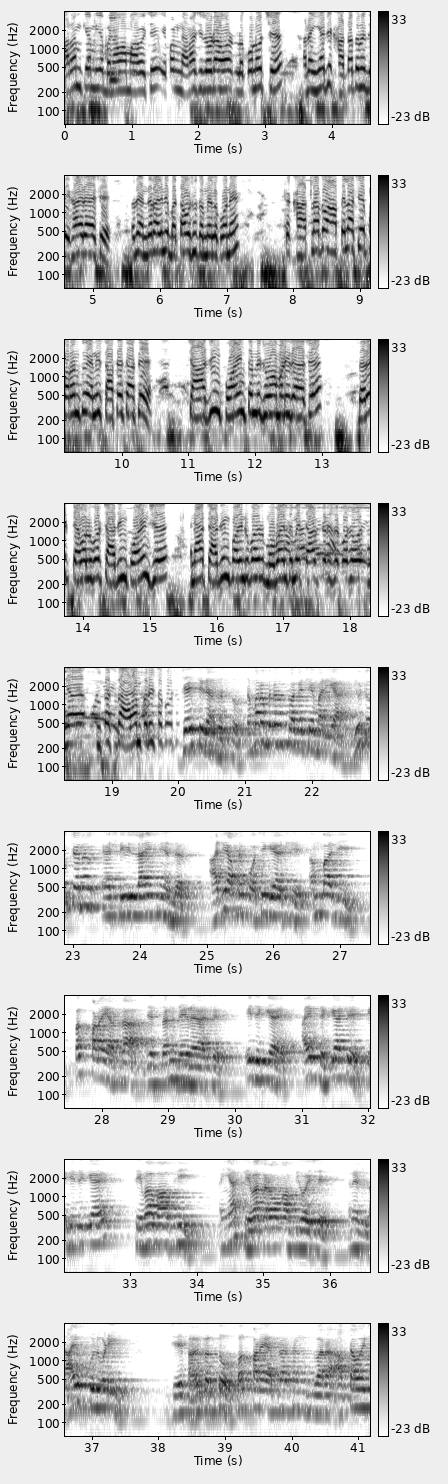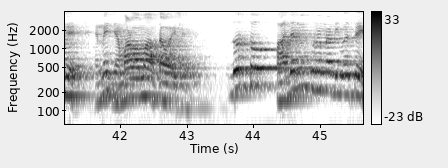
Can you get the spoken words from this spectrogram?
આરામ કેમ્પ અહીંયા બનાવવામાં આવે છે એ પણ નાના ચિલોડા લોકોનો જ છે. અને અહીંયા જે ખાતા તમને દેખાઈ રહ્યા છે તમને અંદર આવીને બતાવું છું તમને લોકોને કે ખાટલા તો આપેલા છે, પરંતુ એની સાથે સાથે ચાર્જિંગ પોઈન્ટ તમને જોવા મળી રહ્યા છે. દરેક ટેબલ ઉપર ચાર્જિંગ પોઈન્ટ છે. અને આ ચાર્જિંગ પોઈન્ટ ઉપર મોબાઈલ તમે ચાર્જ કરી શકો છો, અહીંયા સુતા સુતા આરામ કરી શકો છો. જય શ્રી રામ દોસ્તો. તમારું બધાનું સ્વાગત છે મારી આ યુટ્યુબ ચેનલ એચડીવી લાઈવની અંદર. આજે આપણે પહોંચી ગયા છીએ અંબાજી પગપાળા યાત્રા જે સંઘ જઈ રહ્યા છે, એ જગ્યાએ આ એક જગ્યા છે કે જે જગ્યાએ સેવાભાવથી અહીંયા સેવા કરવામાં આવતી હોય છે અને લાઈવ ફૂલવડી જે ભાવિ ભક્તો પગપાળા યાત્રા સંઘ દ્વારા આવતા હોય છે, એમને જમાડવામાં આવતા હોય છે. દોસ્તો, ભાદરવી પૂનમના દિવસે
